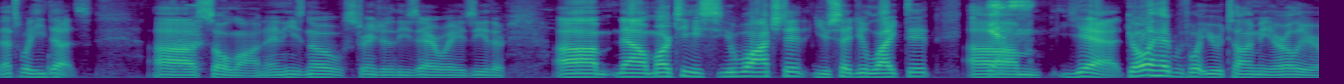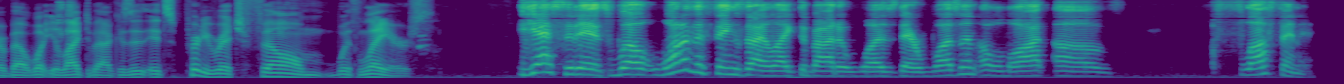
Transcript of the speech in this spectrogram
That's what he does. Uh, Solon, and he's no stranger to these airwaves either. Um, now, Martise, you watched it. You said you liked it. Um, Yeah, go ahead with what you were telling me earlier about what you liked about it, because it, it's a pretty rich film with layers. Yes, it is. Well, one of the things that I liked about it was there wasn't a lot of fluff in it.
